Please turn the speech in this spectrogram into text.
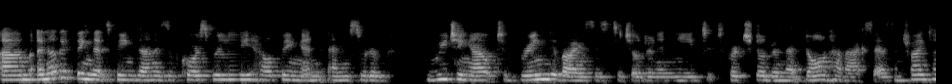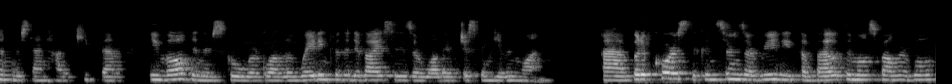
Um, another thing that's being done is, of course, really helping and, and sort of reaching out to bring devices to children in need to, for children that don't have access and trying to understand how to keep them involved in their schoolwork while they're waiting for the devices or while they've just been given one. Um, but of course, the concerns are really about the most vulnerable.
